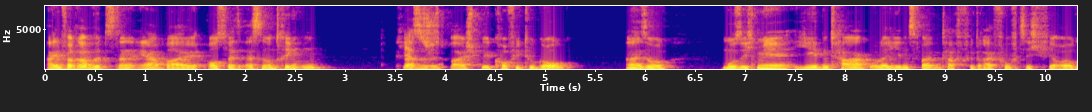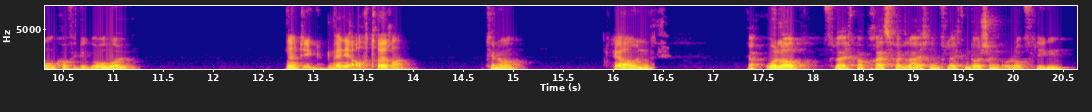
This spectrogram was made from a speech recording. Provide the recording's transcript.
Einfacher wird es dann eher bei Auswärtsessen und Trinken. Klassisches Beispiel Coffee to go. Also muss ich mir jeden Tag oder jeden zweiten Tag für 3,50, 4 Euro einen Coffee to go holen? Ne, die werden ja auch teurer. Genau. Ja. Und ja, Urlaub, vielleicht mal Preis vergleichen, vielleicht in Deutschland Urlaub fliegen,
